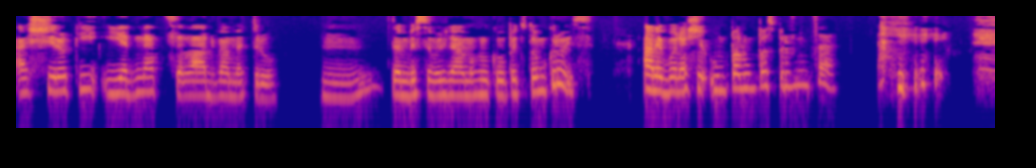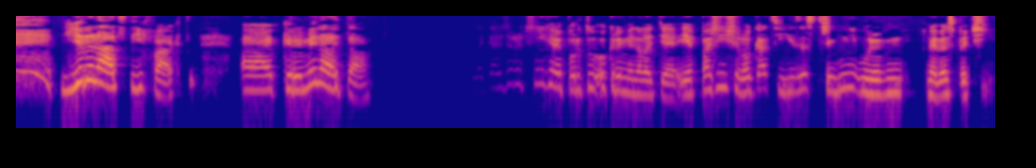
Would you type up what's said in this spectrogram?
a široký 1,2 metru. Hmm, ten by si možná mohl koupit Tom Cruise. A nebo naše Umpa Lumpa z první C. Jedenáctý fakt. A kriminalita. Každoročních reportů o kriminalitě je Paříž lokací ze střední úrovní nebezpečí.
